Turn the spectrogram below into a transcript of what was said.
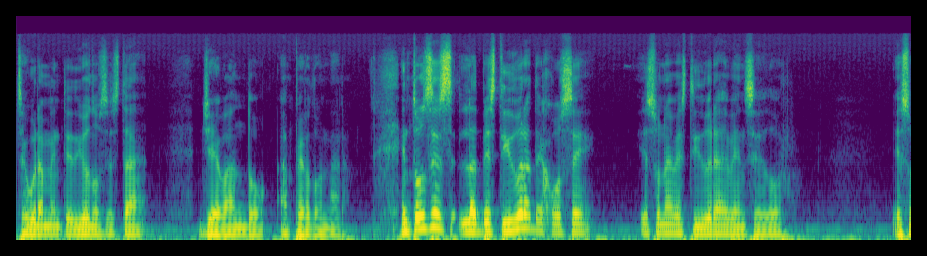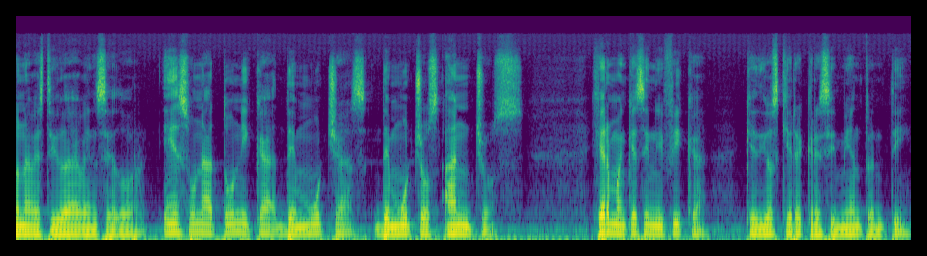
Seguramente Dios nos está llevando a perdonar. Entonces, las vestiduras de José es una vestidura de vencedor es una vestidura de vencedor, es una túnica de muchas, de muchos anchos. Germán, ¿qué significa? Que Dios quiere crecimiento en ti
